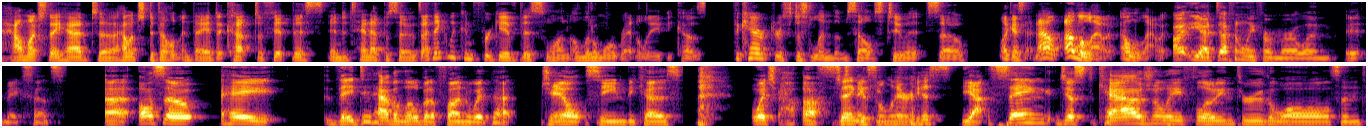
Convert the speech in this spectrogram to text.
how much they had to how much development they had to cut to fit this into 10 episodes, I think we can forgive this one a little more readily because the characters just lend themselves to it. So, like I said, I'll I'll allow it. I'll allow it. Uh, yeah, definitely for Merlin, it makes sense. Uh, also, hey, they did have a little bit of fun with that jail scene because, which uh, Sang is hilarious. Yeah, Sang just casually floating through the walls, and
